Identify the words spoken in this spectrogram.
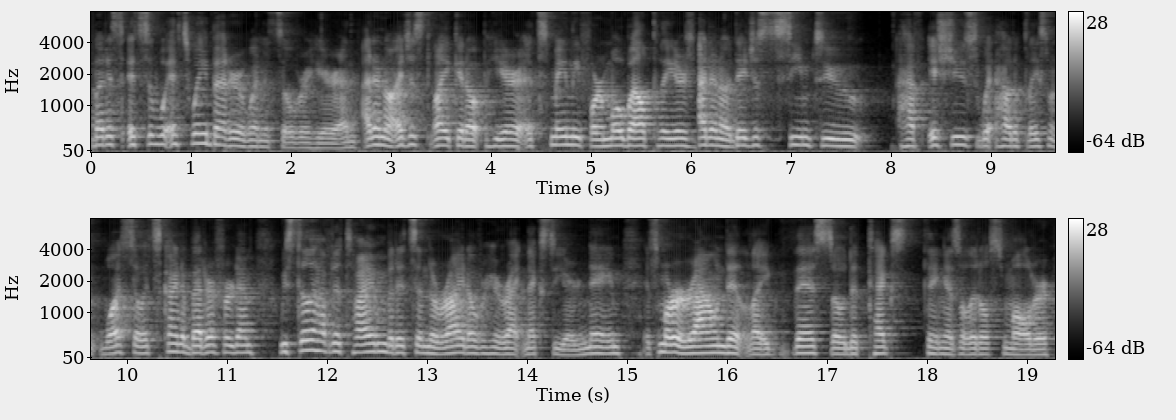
but it's, it's, it's way better when it's over here, and I don't know, I just like it up here. It's mainly for mobile players. I don't know, they just seem to have issues with how the placement was, so it's kind of better for them. We still have the time, but it's in the right over here, right next to your name. It's more around it like this, so the text thing is a little smaller.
